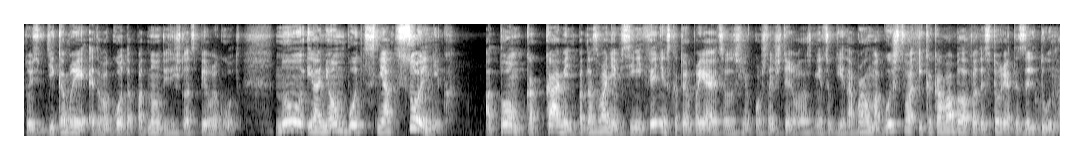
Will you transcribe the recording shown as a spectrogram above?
то есть в декабре этого года, под новый 2021 год. Ну и о нем будет снят сольник, о том, как камень под названием Синий Феникс, который появится в «Возвращение в прошлое 4» в «Возвращение Цуги», набрал могущество и какова была предыстория Тезельдуна.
